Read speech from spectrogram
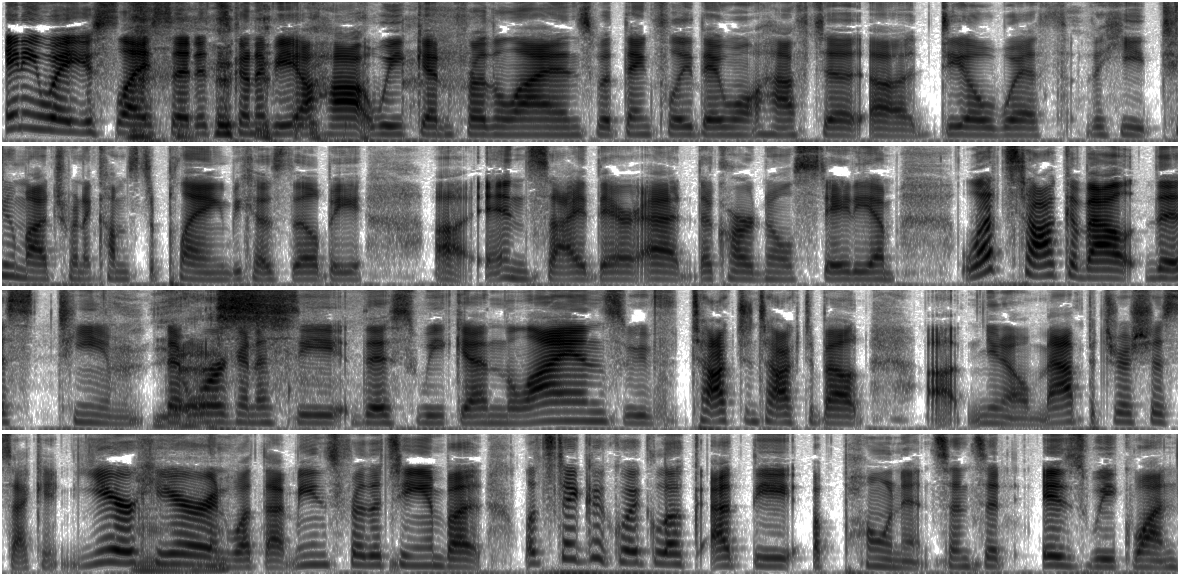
any way you slice it, it's going to be a hot weekend for the Lions, but thankfully they won't have to uh, deal with the heat too much when it comes to playing because they'll be uh, inside there at the Cardinals Stadium. Let's talk about this team that yes. we're going to see this weekend. The Lions, we've talked and talked about, uh, you know, Matt Patricia's second year here mm-hmm. and what that means for the team, but let's take a quick look at the opponent since it is week one.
